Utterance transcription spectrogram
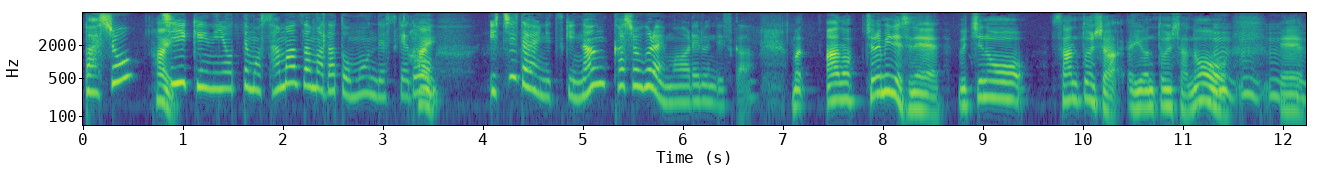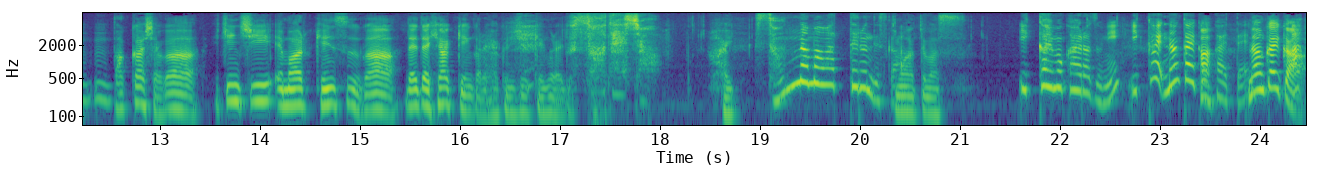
場所、はい。地域によっても様々だと思うんですけど、はい。1台につき何箇所ぐらい回れるんですか？まあのちなみにですねうちの3トン車4トン車の、パッカー車が1日 MR 件数がだいたい100件から120件ぐらいです。そうでしょ。はい。そんな回ってるんですか？回ってます。一回も帰らずに？一回何回かは帰って。何回か。あ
